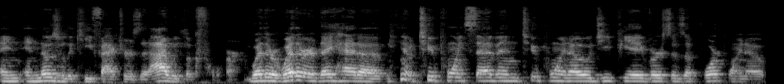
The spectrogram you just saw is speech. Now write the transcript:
and and those were the key factors that I would look for. Whether whether they had a you know 2.7, 2.0 GPA versus a 4.0.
